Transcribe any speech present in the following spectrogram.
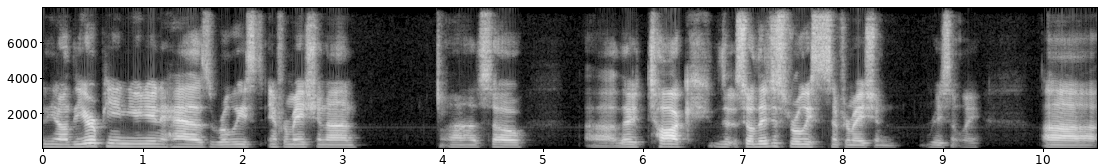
you know the European Union has released information on. Uh, so uh, they talk. So they just released this information recently. Uh,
